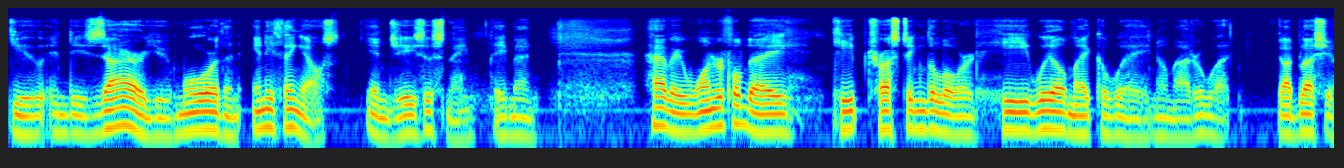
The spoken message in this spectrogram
you and desire you more than anything else. In Jesus' name, amen. Have a wonderful day. Keep trusting the Lord. He will make a way no matter what. God bless you.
